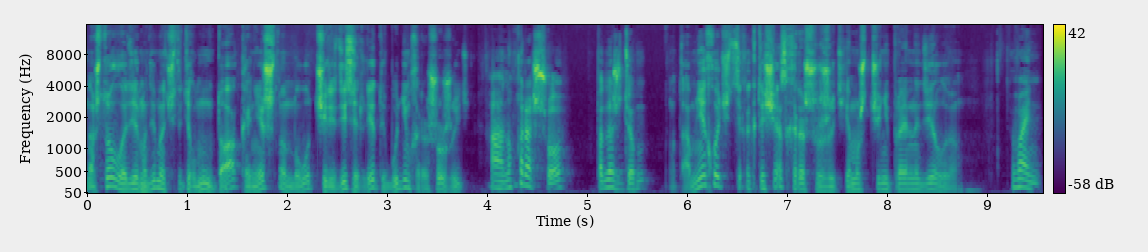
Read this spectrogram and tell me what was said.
На что Владимир Владимирович ответил, ну да, конечно, ну вот через 10 лет и будем хорошо жить. А, ну хорошо, подождем. Вот, а мне хочется как-то сейчас хорошо жить, я, может, что неправильно делаю. Вань,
